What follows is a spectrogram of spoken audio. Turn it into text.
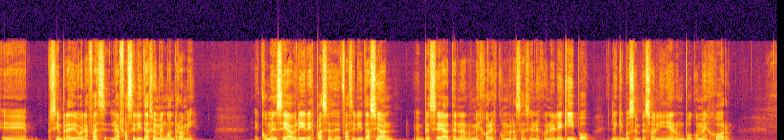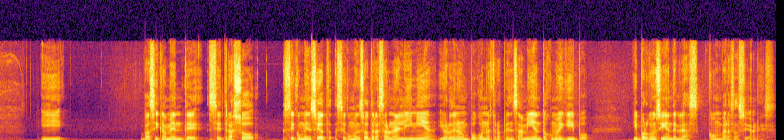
eh, siempre digo, la, facilitación me encontró a mí. Eh, comencé a abrir espacios de facilitación, empecé a tener mejores conversaciones con el equipo, el equipo se empezó a alinear un poco mejor y básicamente se trazó, se comenzó, a, se comenzó a trazar una línea y ordenar un poco nuestros pensamientos como equipo y por consiguiente las conversaciones.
